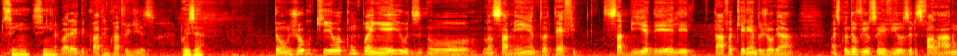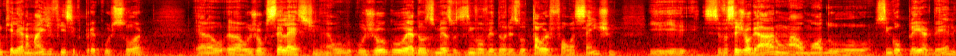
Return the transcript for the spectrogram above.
sim, sim. Agora é de 4 em 4 dias. Pois é. Então, um jogo que eu acompanhei o, o lançamento, até sabia dele, tava querendo jogar, mas quando eu vi os reviews, eles falaram que ele era mais difícil que o Precursor. Era o, é o jogo Celeste, né? O, o jogo é dos mesmos desenvolvedores do Towerfall Ascension. E se vocês jogaram lá o modo single player dele,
